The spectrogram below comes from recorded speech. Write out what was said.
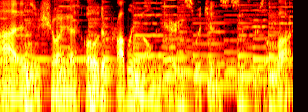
Ah, this is showing us. Oh, they're probably momentary switches since there's a box.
